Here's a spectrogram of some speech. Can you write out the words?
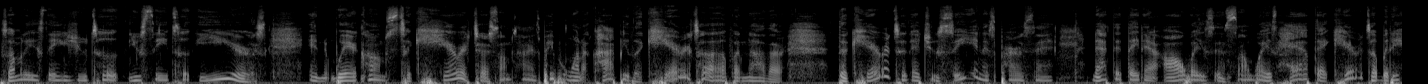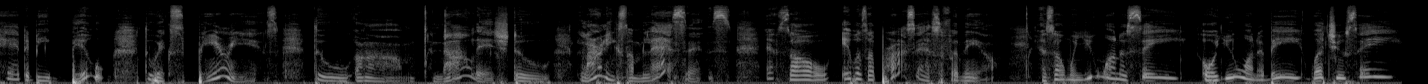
Some of these things you took, you see, took years. And where it comes to character, sometimes people want to copy the character of another. The character that you see in this person, not that they didn't always, in some ways, have that character, but it had to be built through experience, through um, knowledge, through learning some lessons. And so it was a process for them. And so when you want to see or you want to be what you see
